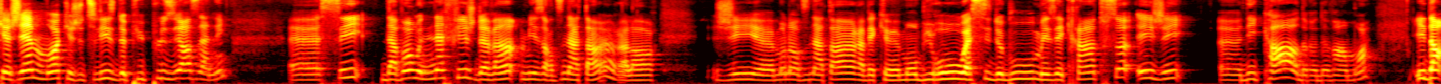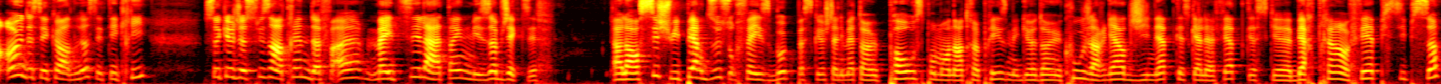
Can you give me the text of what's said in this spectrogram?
que j'aime, moi, que j'utilise depuis plusieurs années, euh, c'est d'avoir une affiche devant mes ordinateurs. Alors, j'ai euh, mon ordinateur avec euh, mon bureau assis debout, mes écrans, tout ça, et j'ai des cadres devant moi. Et dans un de ces cadres-là, c'est écrit Ce que je suis en train de faire m'aide-t-il à atteindre mes objectifs? Alors, si je suis perdue sur Facebook parce que je suis mettre un post pour mon entreprise, mais que d'un coup, je regarde Ginette, qu'est-ce qu'elle a fait, qu'est-ce que Bertrand a fait, puis ci, puis ça.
